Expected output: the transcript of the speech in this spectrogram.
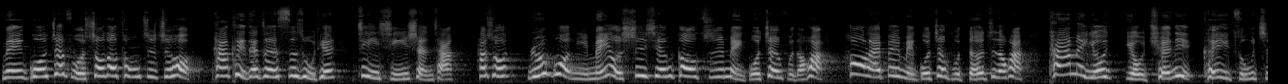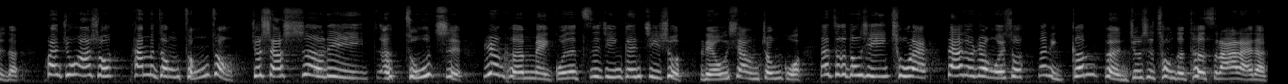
美国政府收到通知之后，他可以在这四十五天进行审查。他说：“如果你没有事先告知美国政府的话，后来被美国政府得知的话，他们有有权利可以阻止的。”换句话说，他们这种种种就是要设立呃，阻止任何美国的资金跟技术流向中国。那这个东西一出来，大家都认为说，那你根本就是冲着特斯拉来的，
